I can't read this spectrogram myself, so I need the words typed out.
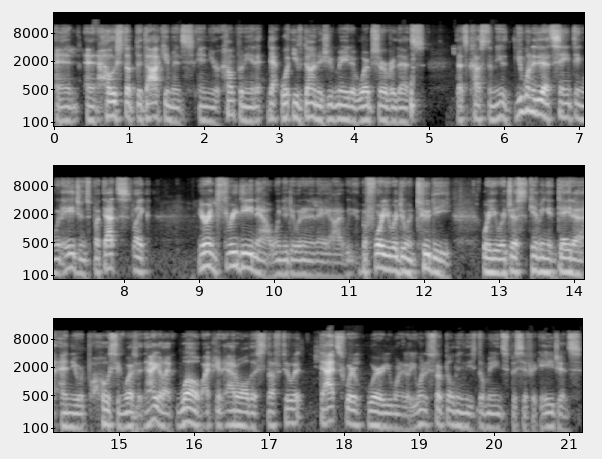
and and host up the documents in your company. And it, that what you've done is you've made a web server that's that's custom. You you want to do that same thing with agents, but that's like you're in 3D now when you're doing it in AI. Before you were doing 2D, where you were just giving it data and you were hosting website. Now you're like, whoa, I could add all this stuff to it. That's where where you want to go. You want to start building these domain specific agents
